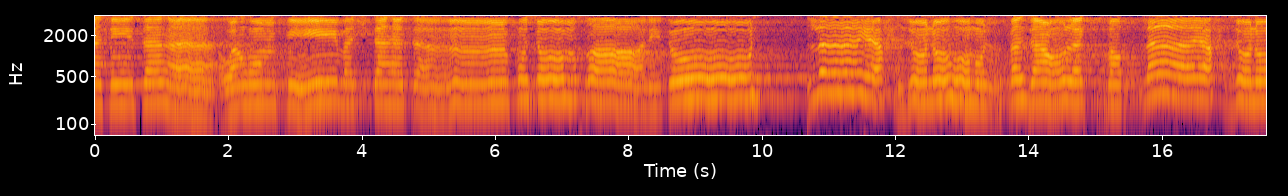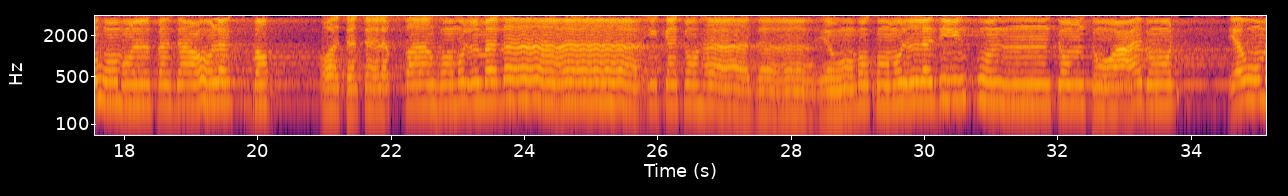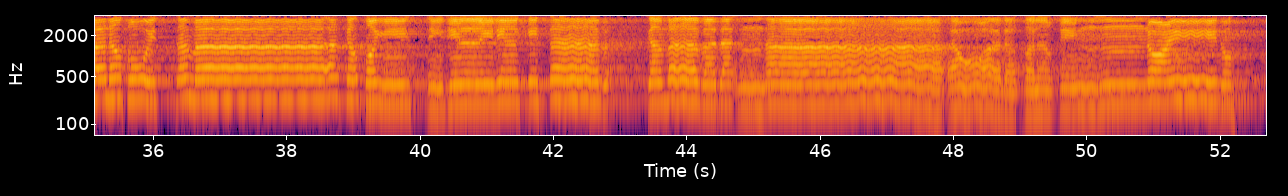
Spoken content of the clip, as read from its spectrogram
حسيسها وهم فيما اشتهت أنفسهم خالدون. لا يحزنهم الفزع الأكبر. لا يحزنهم الفزع الأكبر. وتتلقاهم الملائكة هذا يومكم الذي كنتم توعدون يوم نطوي السماء كطي السجل للكتاب كما بدأنا أول خلق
